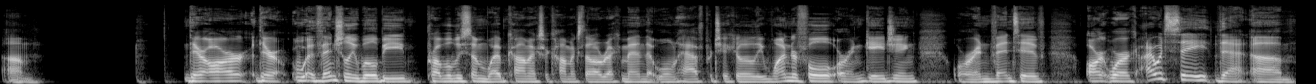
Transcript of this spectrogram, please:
Um, there are there eventually will be probably some web comics or comics that I'll recommend that won't have particularly wonderful or engaging or inventive artwork. I would say that um,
